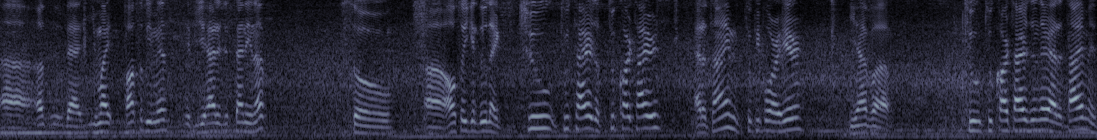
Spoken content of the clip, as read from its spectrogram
Uh, that you might possibly miss if you had it just standing up. So uh, also you can do like two two tires of two car tires at a time. Two people are here you have uh two two car tires in there at a time. It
